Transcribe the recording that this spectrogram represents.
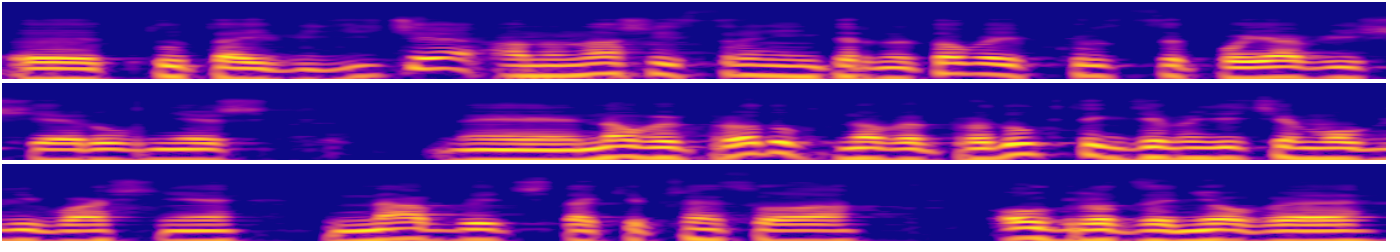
e, tutaj widzicie, a na naszej stronie internetowej wkrótce pojawi się również e, nowy produkt, nowe produkty, gdzie będziecie mogli właśnie nabyć takie przęsła ogrodzeniowe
